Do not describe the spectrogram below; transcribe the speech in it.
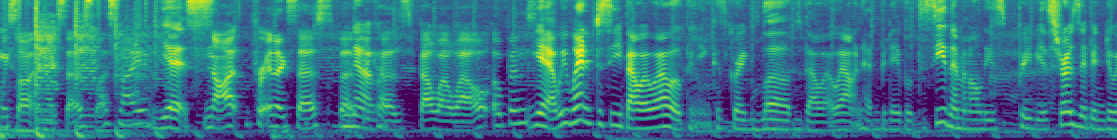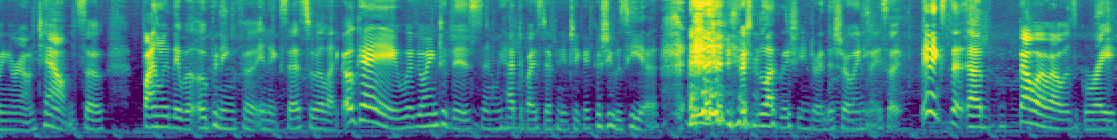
We saw INXS last night. yes. Not for INXS, but No. because Bow Wow Wow opened. Yeah, we went to see Bow Wow Wow opening because Greg loves Bow Wow Wow and hadn't been able to see them in all these previous shows they've been doing around town. So finally they were opening for INXS. So we were like, okay, we're going to this. And we had to buy Stephanie a ticket because she was here. but luckily she enjoyed the show anyway. So INXS, uh, Bow Wow Wow was great.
